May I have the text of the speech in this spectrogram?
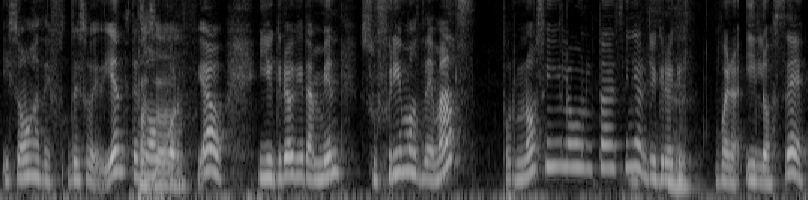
Y somos des- desobedientes, somos porfiados. Y yo creo que también sufrimos de más por no seguir la voluntad del Señor. Yo creo que, bueno, y lo sé,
